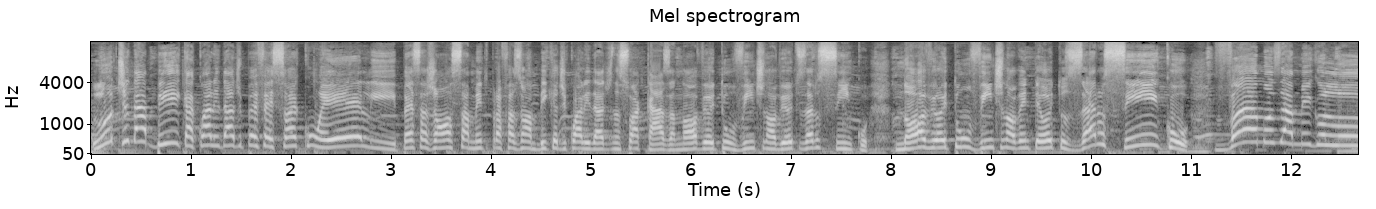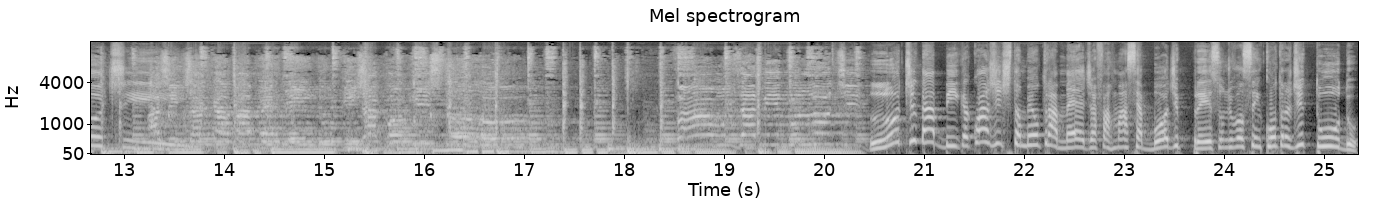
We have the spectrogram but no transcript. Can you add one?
Lute da Bica, qualidade e perfeição é com ele. Peça já um orçamento para fazer uma bica de qualidade na sua casa. 981209805. 981209805. Vamos, amigo Lute. A gente acaba perdendo o já conquistou. Lute da Bica, com a gente também Ultramed, a farmácia boa de preço, onde você encontra de tudo,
